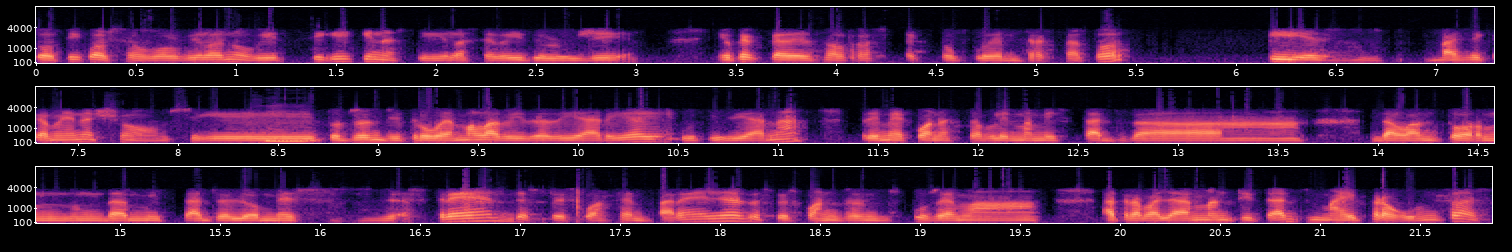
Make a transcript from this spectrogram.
tot i qualsevol vilanovit, sigui quina sigui la seva ideologia. Jo crec que des del respecte ho podem tractar tot, i és bàsicament això, o sigui, mm. tots ens hi trobem a la vida diària i quotidiana. Primer quan establim amistats de, de l'entorn d'amistats allò més estret, després quan fem parelles, després quan ens posem a, a treballar amb entitats, mai preguntes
